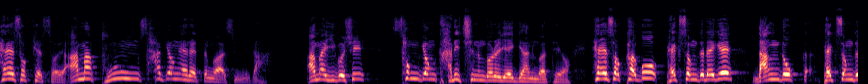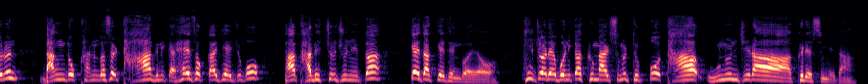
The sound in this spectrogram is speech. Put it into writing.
해석했어요. 아마 붕사경을 했던 것 같습니다. 아마 이것이 성경 가르치는 것을 얘기하는 것 같아요. 해석하고 백성들에게 낭독, 백성들은 낭독하는 것을 다 그러니까 해석까지 해주고 다 가르쳐 주니까 깨닫게 된 거예요. 구절에 보니까 그 말씀을 듣고 다 우는지라 그랬습니다.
